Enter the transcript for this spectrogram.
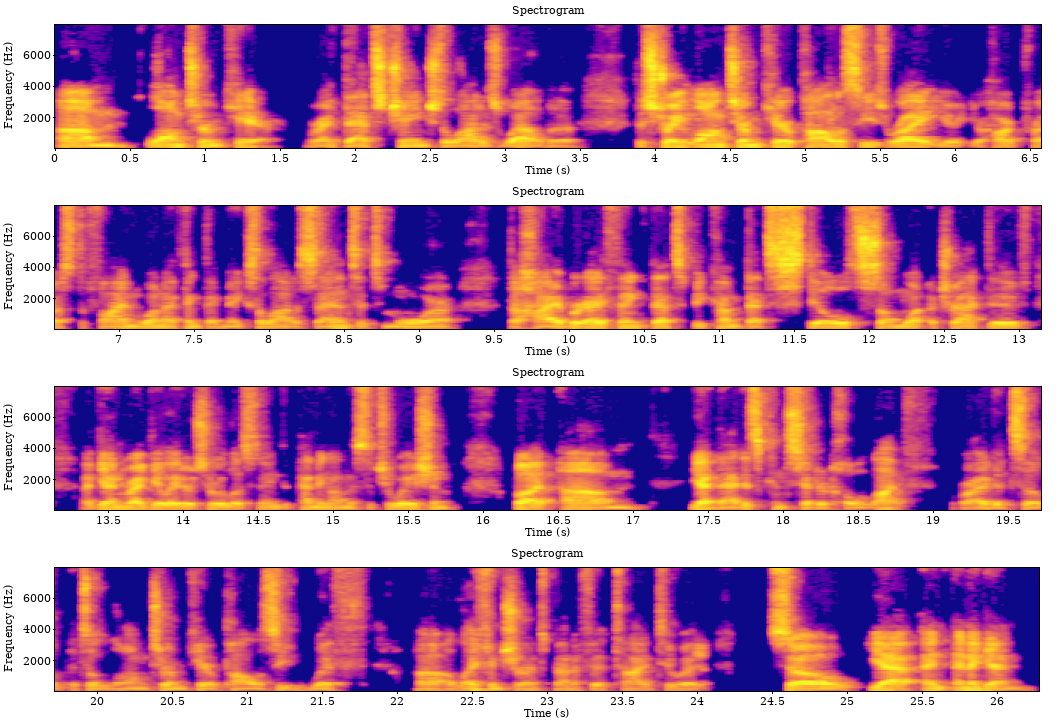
Um, long term care, right? That's changed a lot as well. The the straight long term care policies, right? You're, you're hard pressed to find one. I think that makes a lot of sense. It's more the hybrid. I think that's become that's still somewhat attractive. Again, regulators who are listening, depending on the situation, but um, yeah, that is considered whole life, right? It's a it's a long term care policy with uh, a life insurance benefit tied to it. Yeah. So yeah, and and again,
